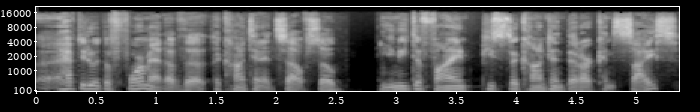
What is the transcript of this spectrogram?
uh, have to do with the format of the, the content itself. So you need to find pieces of content that are concise.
